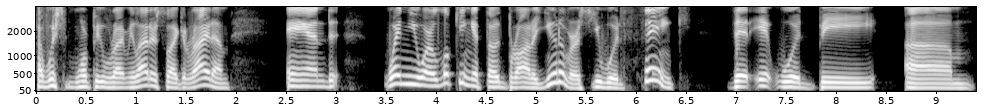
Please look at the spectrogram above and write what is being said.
I wish more people write me letters so I could write them. And when you are looking at the broader universe, you would think that it would be, um,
